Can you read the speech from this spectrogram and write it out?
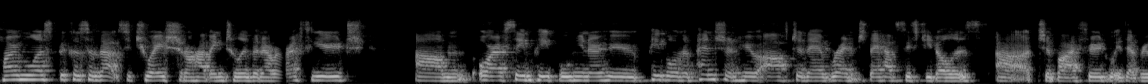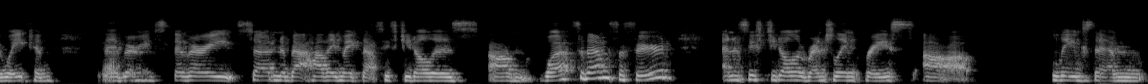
homeless because of that situation or having to live in a refuge. Um, or I've seen people, you know, who people on a pension who after their rent they have fifty dollars uh, to buy food with every week, and Yeah. they're very they're very certain about how they make that fifty dollars um, work for them for food, and a fifty dollar rental increase uh, leaves them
